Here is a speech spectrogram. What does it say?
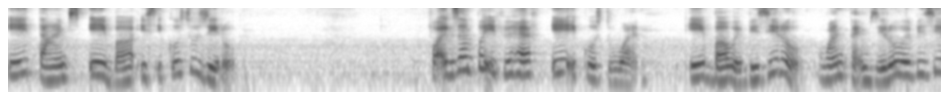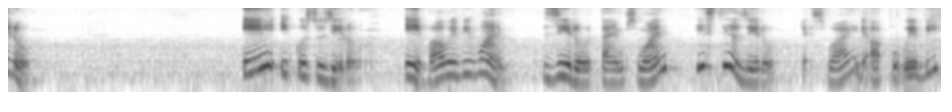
A times A bar is equals to 0. For example, if you have A equals to 1, A bar will be 0. 1 times 0 will be 0. A equals to 0. A bar will be 1. 0 times 1 is still 0. That's why the output will be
